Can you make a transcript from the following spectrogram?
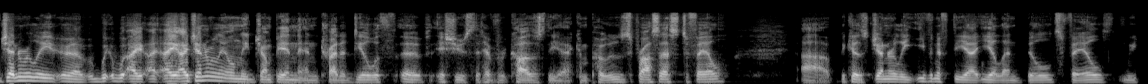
generally uh, I, I, I, generally only jump in and try to deal with uh, issues that have caused the compose process to fail. because generally, even if the ELN builds fail, we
